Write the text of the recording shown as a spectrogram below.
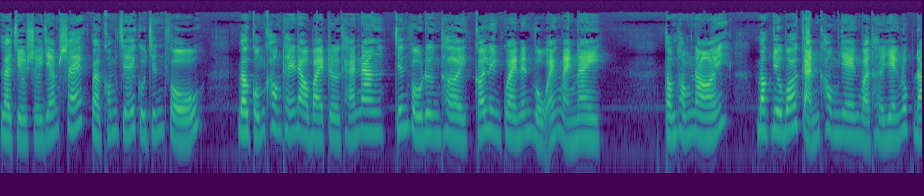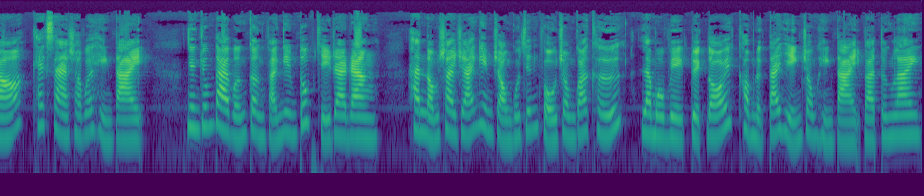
là chịu sự giám sát và khống chế của chính phủ và cũng không thể nào bài trừ khả năng chính phủ đương thời có liên quan đến vụ án mạng này. Tổng thống nói, mặc dù bối cảnh không gian và thời gian lúc đó khác xa so với hiện tại, nhưng chúng ta vẫn cần phải nghiêm túc chỉ ra rằng hành động sai trái nghiêm trọng của chính phủ trong quá khứ là một việc tuyệt đối không được tái diễn trong hiện tại và tương lai.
